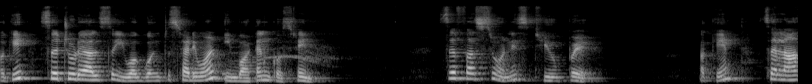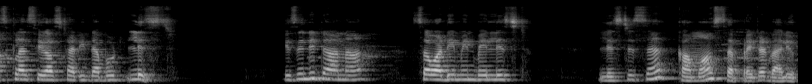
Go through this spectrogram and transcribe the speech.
Okay. So today also you are going to study one important question. So first one is tuple. Okay. So last class you have studied about list. Isn't it Anna? So what do you mean by list? List is a comma separated value.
